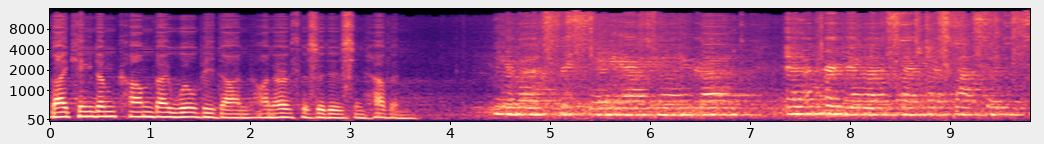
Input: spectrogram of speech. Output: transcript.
Thy kingdom come, thy will be done, on earth as it is in heaven. Give us this day our daily bread, and forgive us our trespasses,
